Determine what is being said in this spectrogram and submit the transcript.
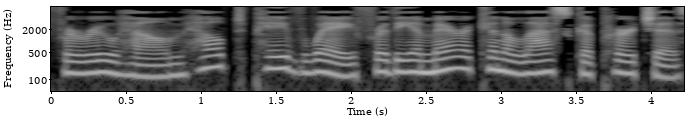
Furuhelm helped pave way for the American Alaska Purchase,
